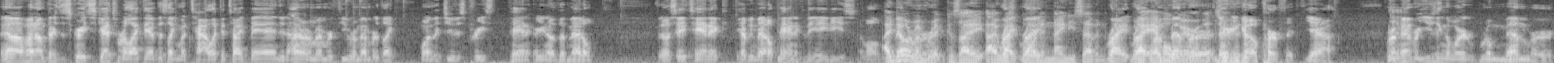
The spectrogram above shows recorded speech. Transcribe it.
No, but um, there's this great sketch where like they have this like Metallica type band, and I don't remember if you remember like one of the Judas Priest panic, or you know the metal, the satanic heavy metal panic of the '80s. Well, I don't remember it because I, I was Right, born right. in '97. Right, right. I am remember. aware of it. there you go. Perfect. Yeah. Yeah. Remember using the word remember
